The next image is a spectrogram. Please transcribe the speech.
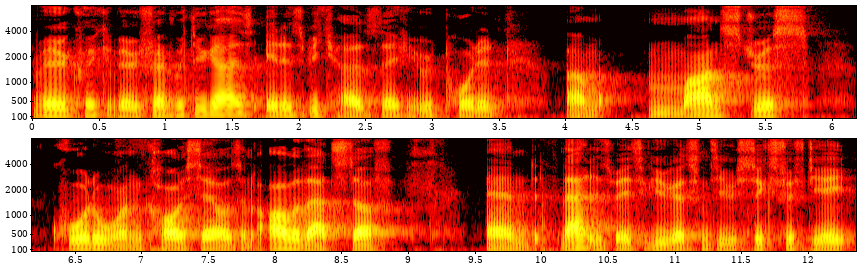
very quick, very frank with you guys. It is because they reported um, monstrous quarter one car sales and all of that stuff, and that is basically you guys can see your 658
